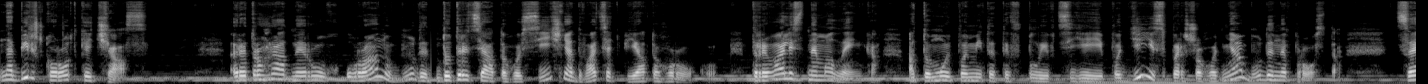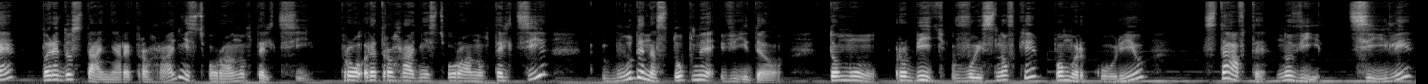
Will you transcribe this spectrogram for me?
на більш короткий час. Ретроградний рух Урану буде до 30 січня 2025 року. Тривалість немаленька, а тому й помітити вплив цієї події з першого дня буде непросто. Це передостання ретроградність Урану в Тельці. Про ретроградність Урану в Тельці буде наступне відео. Тому робіть висновки по Меркурію, ставте нові цілі,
